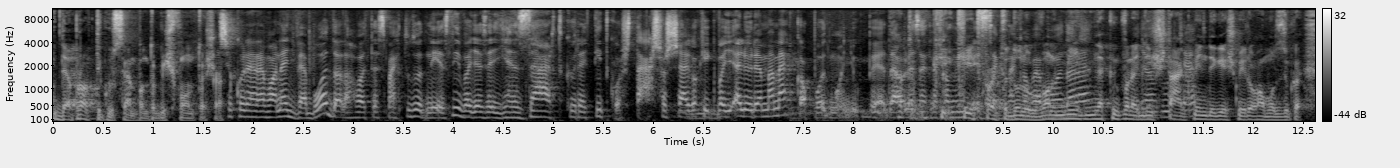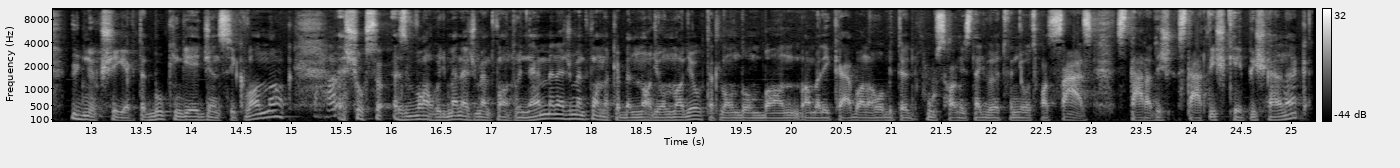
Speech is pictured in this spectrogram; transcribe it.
de a praktikus szempontok is fontosak. És akkor erre van egy weboldal, ahol ezt meg tudod nézni, vagy ez egy ilyen zárt kör, egy titkos társaság, akik vagy előre már megkapod mondjuk például hát ezeknek a Kétfajta dolog van, mi, nekünk van egy listánk mindig, és mi rohamozzuk a ügynökségek, tehát booking agency vannak, ez sokszor ez van, hogy menedzsment van, hogy nem menedzsment, vannak ebben nagyon nagyok, tehát Londonban, Amerikában, ahol 20, 30, 40, 50, 80, 100 sztárat is, sztárt is képviselnek,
